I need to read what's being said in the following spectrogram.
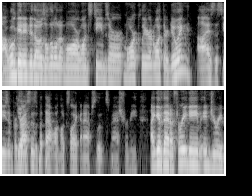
Uh, we'll get into those a little bit more once teams are more clear on what they're doing uh, as the season progresses. Yeah. But that one looks like an absolute smash for me. I give that a three game injury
